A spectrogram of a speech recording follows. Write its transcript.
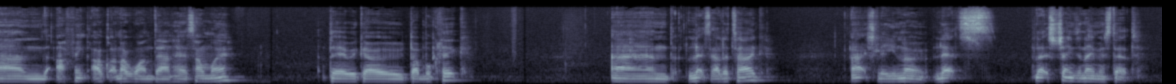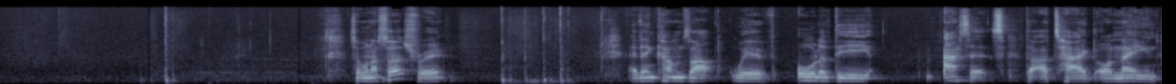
and I think I've got another one down here somewhere. There we go, double click. And let's add a tag. Actually, no, let's let's change the name instead. So when I search for it, it then comes up with all of the assets that are tagged or named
